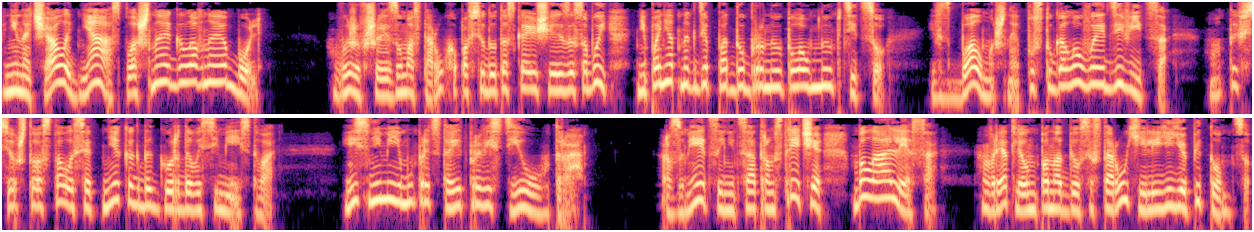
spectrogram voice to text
Не начало дня, а сплошная головная боль. Выжившая из ума старуха, повсюду таскающая за собой непонятно где подобранную полоумную птицу, и взбалмошная, пустоголовая девица. Вот и все, что осталось от некогда гордого семейства. И с ними ему предстоит провести утро. Разумеется, инициатором встречи была Олеса. Вряд ли он понадобился старухе или ее питомцу.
